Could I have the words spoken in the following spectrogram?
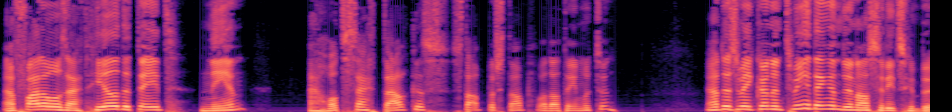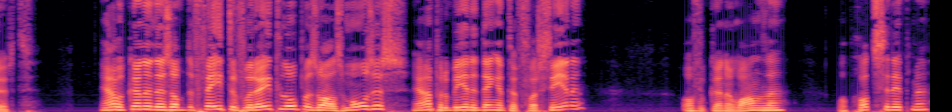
En Farao zegt heel de tijd nee. En God zegt telkens, stap per stap, wat dat hij moet doen. Ja, dus wij kunnen twee dingen doen als er iets gebeurt. Ja, we kunnen dus op de feiten vooruitlopen zoals Mozes. Ja, proberen dingen te forceren. Of we kunnen wandelen op Gods ritme.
